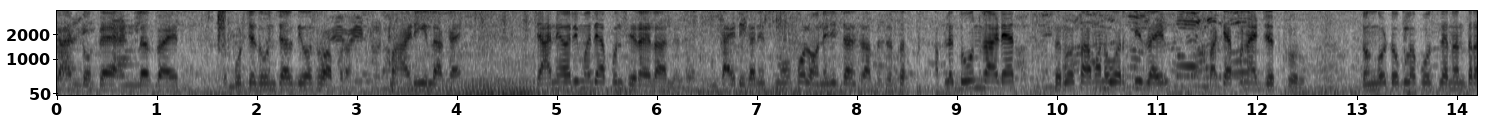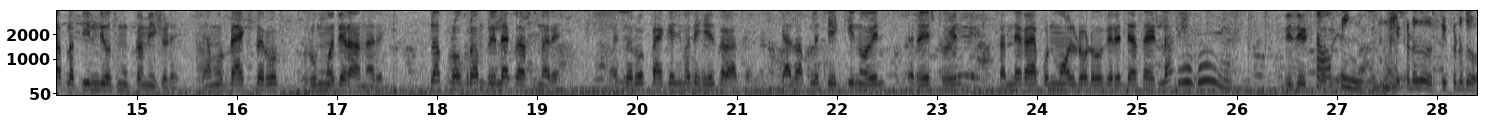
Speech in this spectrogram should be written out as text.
कान टोप्या हँडलर्स आहेत. ते पुढचे दोन चार दिवस वापरा. पहाडी इलाका आहे. जानेवारीमध्ये आपण फिरायला आलेलो आहे. काही ठिकाणी स्नोफॉल होण्याची चान्सेस आता जसं आपल्या दोन गाड्यात सर्व सामान वरती जाईल. बाकी आपण ॲडजस्ट करू. गंगोटोकला पोहोचल्यानंतर आपला तीन दिवस मुक्काम इकडे आहे. त्यामुळे बॅग सर्व रूममध्ये राहणार आहे. आपला प्रोग्राम रिलॅक्स असणार आहे. सर्व पॅकेजमध्ये हेच राहतं. त्यात आपलं चेक इन होईल रेस्ट होईल. संध्याकाळी आपण मॉल रोड वगैरे त्या साईडला व्हिजिट तिकडं दो तिकडं दो.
